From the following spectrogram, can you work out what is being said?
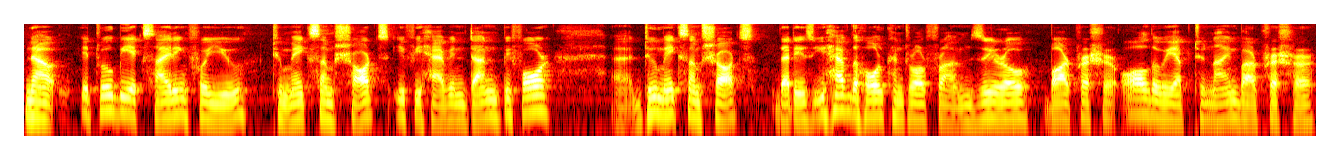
Now, it will be exciting for you to make some shots if you haven't done before uh, do make some shots that is you have the whole control from 0 bar pressure all the way up to 9 bar pressure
